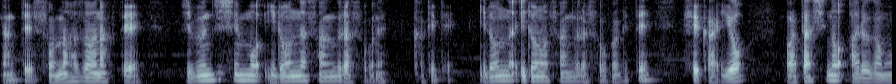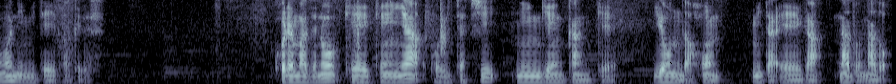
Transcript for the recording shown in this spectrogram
なんてそんなはずはなくて自分自身もいろんなサングラスをねかけていろんな色のサングラスをかけて世界を私のあるがままに見ているわけです。これまでの経験や生い立ち、人間関係、読んだ本、見た映画などなど。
